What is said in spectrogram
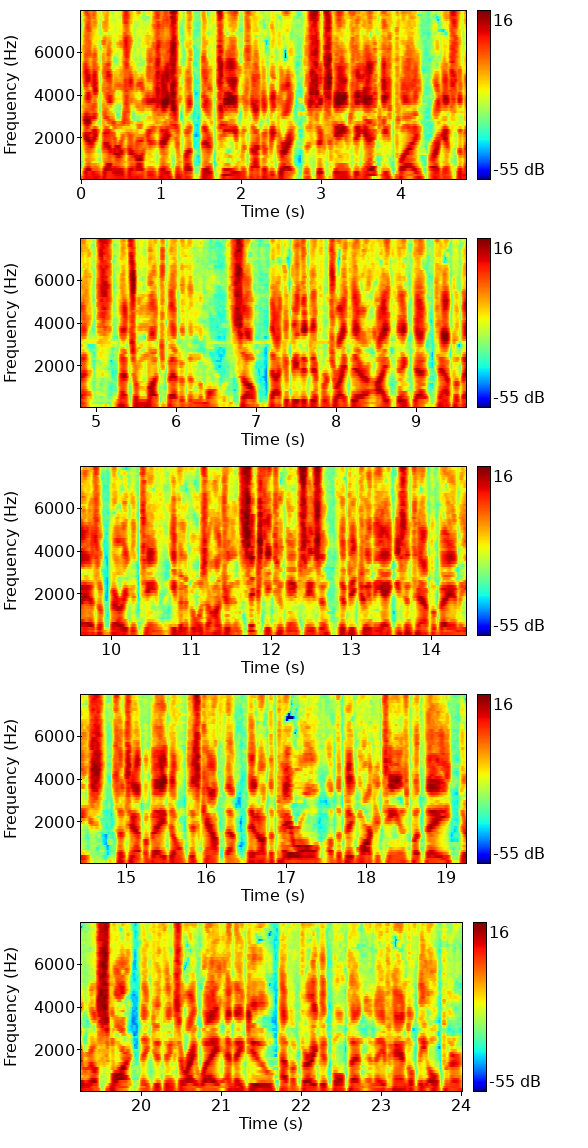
getting better as an organization, but their team is not going to be great. The six games the Yankees play are against the Mets. Mets are much better than the Marlins. So that could be the difference right there. I think that Tampa Bay has a very good team. Even if it was a 162 game season, it'd be between the Yankees and Tampa Bay in the East. So Tampa Bay, don't discount them. They don't have the payroll of the big market teams, but they, they're real smart. They do things the right way, and they do have a very good bullpen, and they've handled the opener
